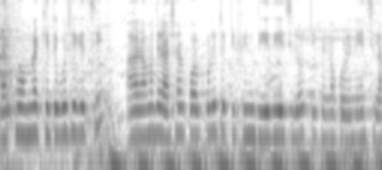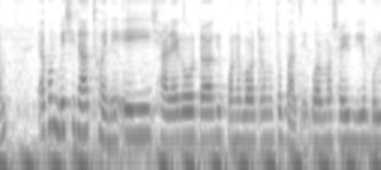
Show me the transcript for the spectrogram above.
দেখো, আমরা খেতে বসে গেছি, আর আমাদের আসার পরপরই তো টিফিন দিয়ে দিয়েছিল, টিফিনও করে নিয়েছিলাম। এখন বেশি রাত হয়নি, এই সাড়ে এগারোটা কি পনেরো বারোটার মতো বাজে। বর্মাশাই গিয়ে বলল,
